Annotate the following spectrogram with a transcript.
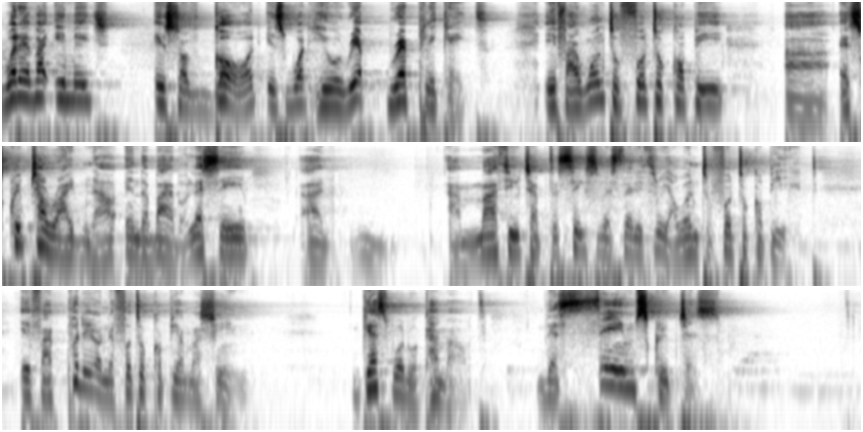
Whatever image is of God is what he will rep- replicate. If I want to photocopy uh, a scripture right now in the Bible, let's say uh, uh, Matthew chapter 6, verse 33, I want to photocopy if I put it on the photocopier machine, guess what will come out? The same scriptures.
